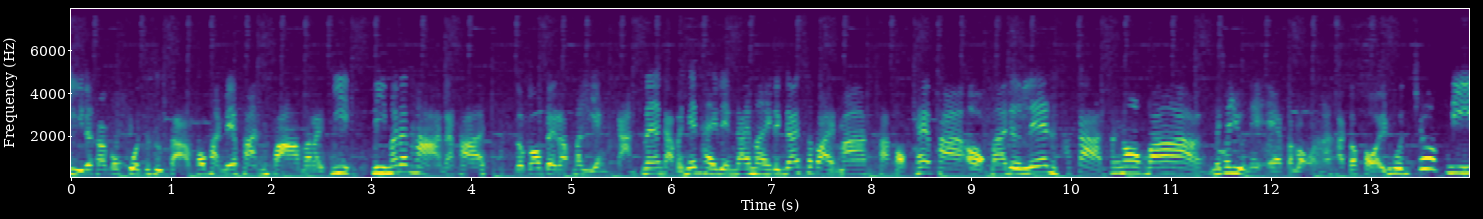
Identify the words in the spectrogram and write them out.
ดีนะคะ ก็ควรจะศึกษาพ่อพันธุ์แม่พันธุ์ฟาร์มอะไรที่มีมาตรฐานนะคะ แล้วก็ไปรับมาเลี้ยงกัน ในอากาศประเทศไทยเลี้ยงได้ไหมเลี้ยงได้สบายมากค่ะ ขอแค่พาออกมาเดินเล่นอากาศข้างนอกบ้าง ไม่ใช่อยู่ในแอร์ตลอดนะคะ ก็ขอให้ทุกคนโชคดี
